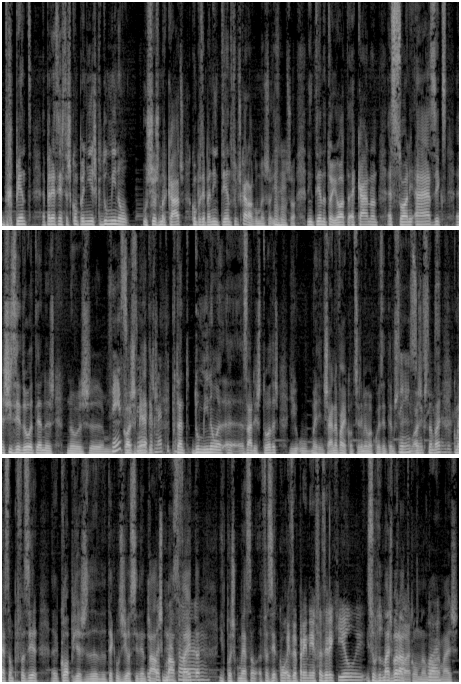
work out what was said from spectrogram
de repente aparecem estas companhias que dominam os seus mercados, como por exemplo a Nintendo, fui buscar algumas exemplos só. Nintendo, a Toyota, a Canon, a Sony, a ASICS, a Shiseido até nos, nos sim, sim, cosméticos. é cosmético. Portanto, dominam a- a- as áreas todas e o Made in China vai acontecer a mesma coisa em termos Sim, tecnológicos sim, sim, também. Começam por fazer eh, cópias de, de tecnologia ocidental mal começam a- feita e depois começam a fazer com Depois aprendem a fazer aquilo e. e sobretudo mais barato, Claro. com uma mão de Claro. obra mais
